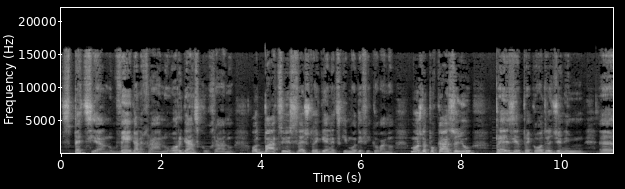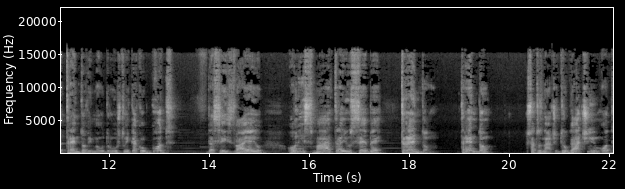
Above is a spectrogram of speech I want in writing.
specijalnu, vegan hranu, organsku hranu, odbacuju sve što je genetski modifikovano, možda pokazuju prezir preko određenim e, trendovima u društvu i kako god da se izdvajaju, oni smatraju sebe trendom. Trendom, šta to znači? Drugačijim od,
